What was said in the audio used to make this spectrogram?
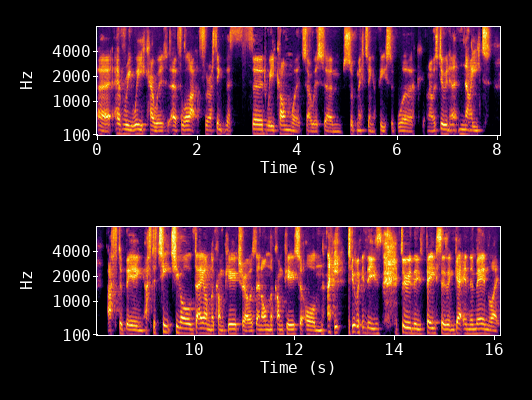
uh, every week I was uh, for the, for I think the third week onwards, I was um, submitting a piece of work, and I was doing it at night after being after teaching all day on the computer. I was then on the computer all night doing these doing these pieces and getting them in like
